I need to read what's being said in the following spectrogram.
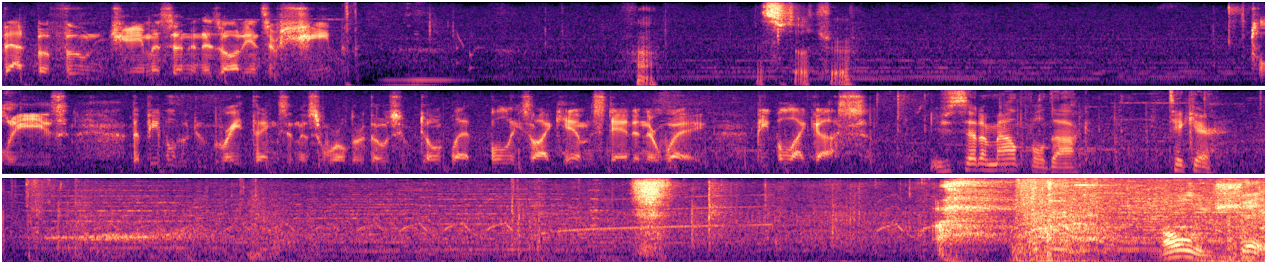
that buffoon Jameson and his audience of sheep, huh. That's still true. People who do great things in this world are those who don't let bullies like him stand in their way. People like us. You said a mouthful, Doc. Take care. Holy shit.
